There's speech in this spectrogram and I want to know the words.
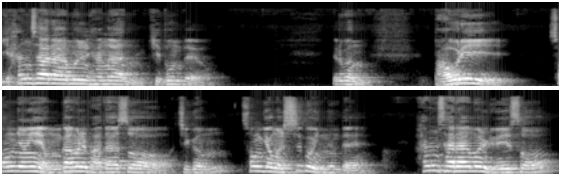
이 한 사람을 향한 기도인데요. 여러분, 바울이 성령의 영감을 받아서 지금 성경을 쓰고 있는데 한 사람을 위해서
